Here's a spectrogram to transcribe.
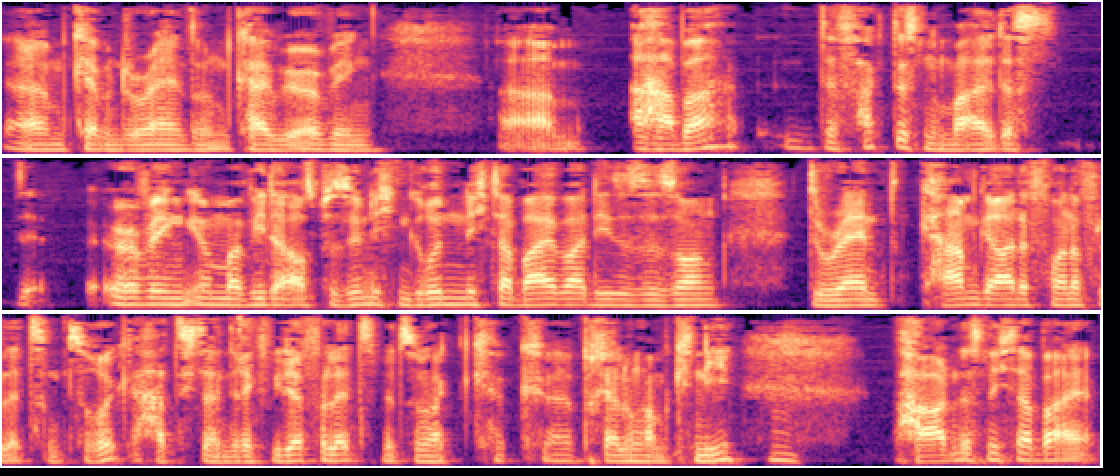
ähm, Kevin Durant und Kyrie Irving. Ähm, aber der Fakt ist nun mal, dass Irving immer wieder aus persönlichen Gründen nicht dabei war diese Saison. Durant kam gerade vor einer Verletzung zurück, hat sich dann direkt wieder verletzt mit so einer K K Prellung am Knie. Hm. Harden ist nicht dabei.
